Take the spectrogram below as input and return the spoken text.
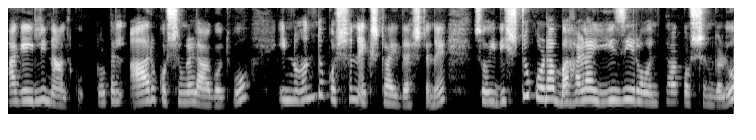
ಹಾಗೆ ಇಲ್ಲಿ ನಾಲ್ಕು. ಟೋಟಲ್ ಆರು ಕ್ವಶನ್ಗಳಾಗೋದ್ವು ಇನ್ನೊಂದು ಕ್ವಶನ್ ಎಕ್ಸ್ಟ್ರಾ ಇದೆ ಅಷ್ಟೇ ಸೊ ಇದಿಷ್ಟು ಕೂಡ ಬಹಳ ಈಸಿ ಇರುವಂಥ ಕ್ವಶನ್ಗಳು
